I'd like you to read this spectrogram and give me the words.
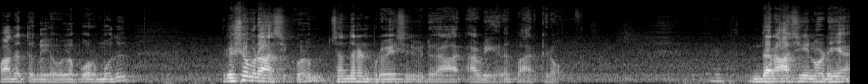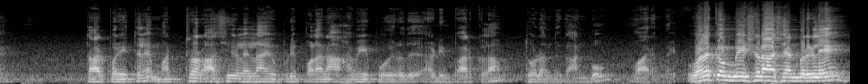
பாதத்துக்குள்ளே உள்ள போகும்போது ரிஷப ராசிக்குள்ளும் சந்திரன் பிரவேசித்து விடுகிறார் அப்படிங்கிறத பார்க்கிறோம். இந்த ராசியினுடைய தாற்பயத்தில் மற்ற ராசிகள் எல்லாம் எப்படி பலனாகவே போகிறது அப்படின்னு பார்க்கலாம். தொடர்ந்து காண்போம் வாருங்கள். வணக்கம் மேஷராசி அன்பர்களே.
